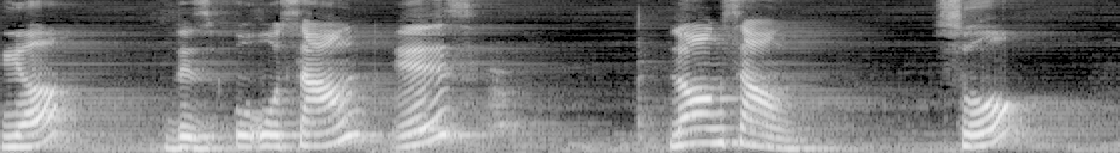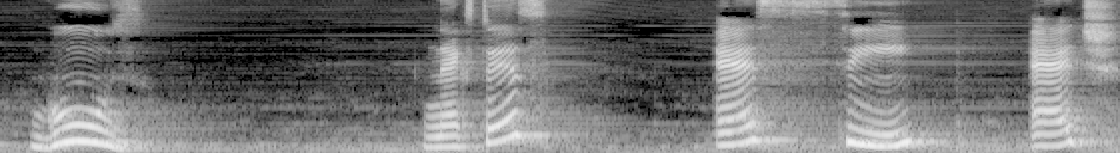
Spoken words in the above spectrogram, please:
Here this OO sound is long sound. So goose. Next is S C H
